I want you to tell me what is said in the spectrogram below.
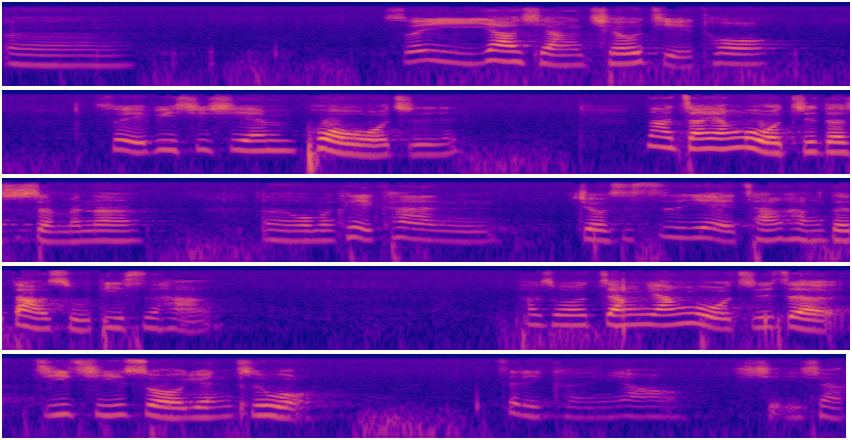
嗯，所以要想求解脱，所以必须先破我执。那长养我执的是什么呢？嗯，我们可以看九十四页长行的倒数第四行。他说：“长养我执者，及其所缘之我。”这里可能要写一下。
